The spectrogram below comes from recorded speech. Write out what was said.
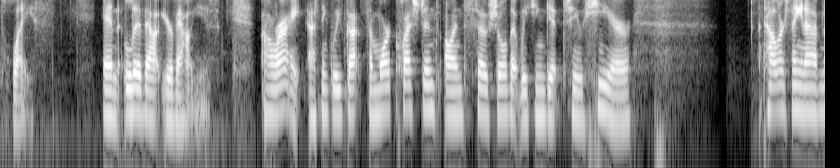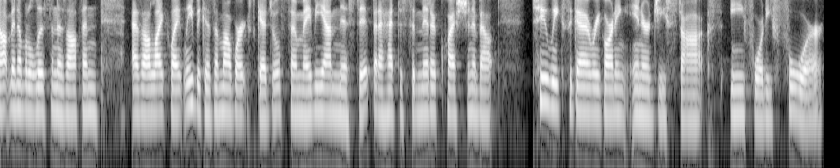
place and live out your values. All right, I think we've got some more questions on social that we can get to here. Tyler saying I have not been able to listen as often as I like lately because of my work schedule, so maybe I missed it, but I had to submit a question about two weeks ago regarding energy stocks, E44.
